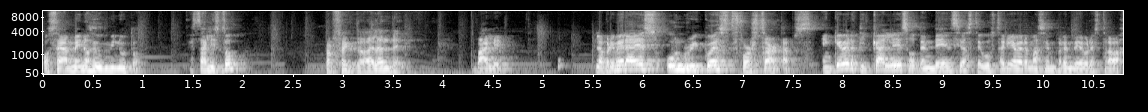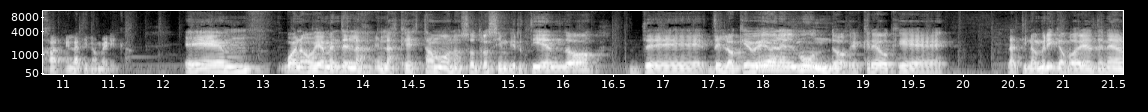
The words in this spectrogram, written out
o sea, menos de un minuto. ¿Estás listo? Perfecto, adelante. Vale. La primera es un request for startups. ¿En qué verticales o tendencias te gustaría ver más emprendedores trabajar en Latinoamérica? Em, bueno, obviamente en, las que estamos nosotros invirtiendo, de, lo que veo en el mundo, que creo que Latinoamérica podría tener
